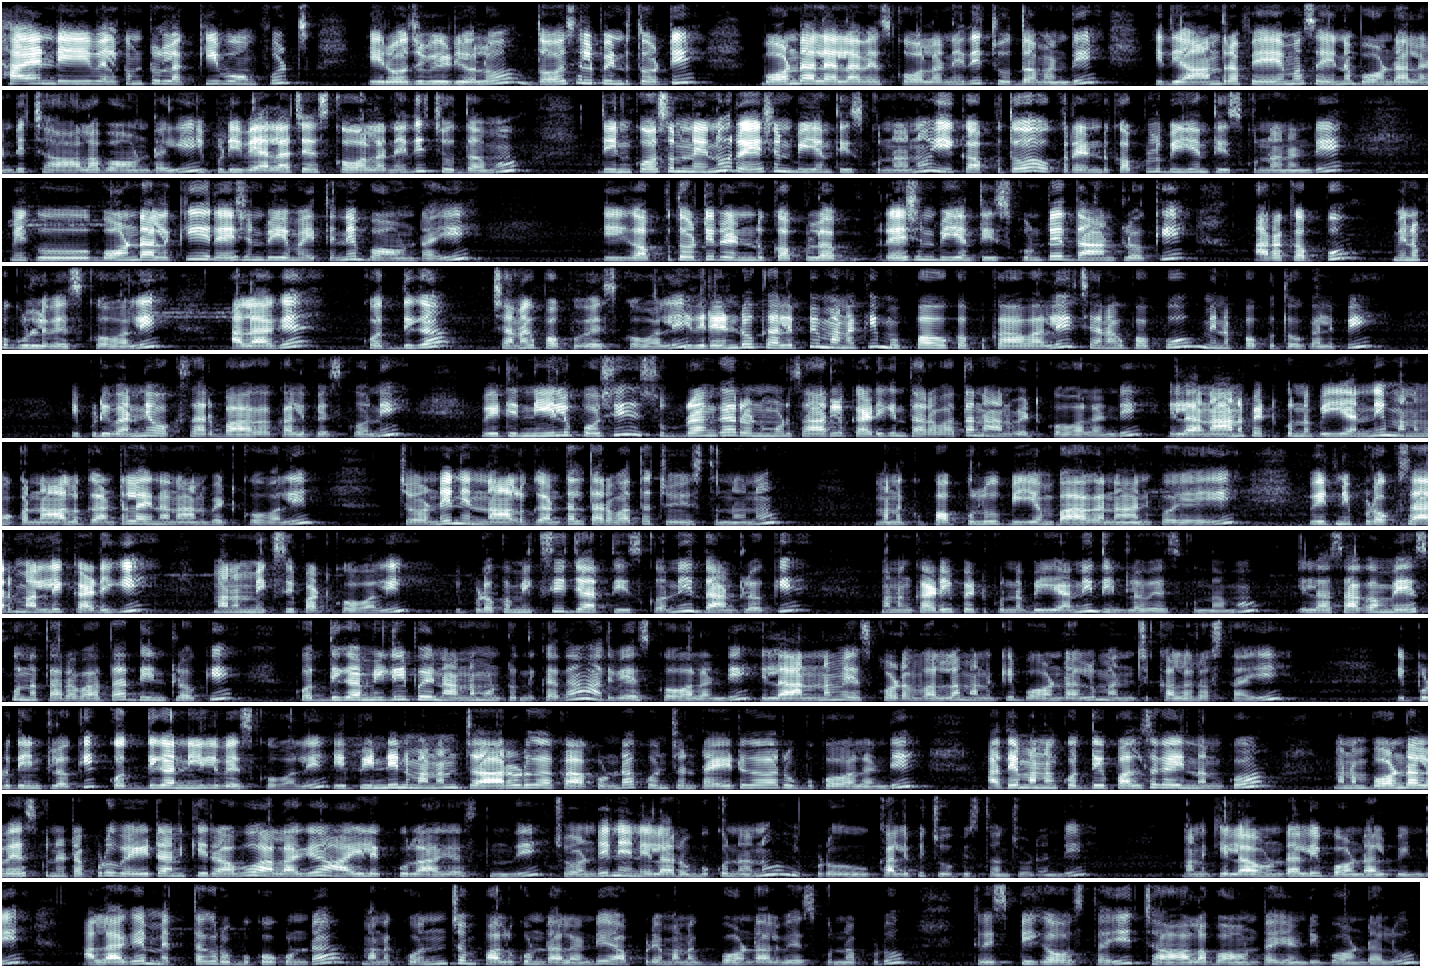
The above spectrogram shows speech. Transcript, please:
Hi అండి welcome to lucky home foods. ఈరోజు వీడియోలో దోశల పిండితోటి బోండాలు ఎలా వేసుకోవాలనేది చూద్దామండి. ఇది ఆంధ్ర ఫేమస్ అయిన బోండాలండి చాలా బాగుంటాయి. ఇప్పుడు ఇవి ఎలా చేసుకోవాలనేది చూద్దాము. దీనికోసం నేను రేషన్ బియ్యం తీసుకున్నాను. ఈ కప్పుతో ఒక రెండు కప్పులు బియ్యం తీసుకున్నానండి. మీకు బోండాలకి రేషన్ బియ్యం అయితేనే బాగుంటాయి. ఈ కప్పుతోటి రెండు కప్పుల రేషన్ బియ్యం తీసుకుంటే దాంట్లోకి అరకప్పు మినపగుళ్ళు వేసుకోవాలి. అలాగే కొద్దిగా శనగపప్పు వేసుకోవాలి. ఇవి రెండు కలిపి మనకి ముప్పావు కప్పు కావాలి. శనగపప్పు మినపప్పుతో కలిపి ఇప్పుడు ఇవన్నీ ఒకసారి బాగా కలిపేసుకొని వీటి నీళ్ళు పోసి శుభ్రంగా రెండు మూడు సార్లు కడిగిన తర్వాత నానబెట్టుకోవాలండి. ఇలా నానబెట్టుకున్న బియ్యాన్ని మనం ఒక నాలుగు గంటలైనా నానబెట్టుకోవాలి. చూడండి నేను నాలుగు గంటల తర్వాత చూపిస్తున్నాను. మనకు పప్పులు బియ్యం బాగా నానిపోయాయి. వీటిని ఇప్పుడు ఒకసారి మళ్ళీ కడిగి మనం మిక్సీ పట్టుకోవాలి. ఇప్పుడు ఒక మిక్సీ జార్ తీసుకొని దాంట్లోకి మనం కడిగి పెట్టుకున్న బియ్యాన్ని దీంట్లో వేసుకుందాము. ఇలా సగం వేసుకున్న తర్వాత దీంట్లోకి కొద్దిగా మిగిలిపోయిన అన్నం ఉంటుంది కదా అది వేసుకోవాలండి. ఇలా అన్నం వేసుకోవడం వల్ల మనకి బోండాలు మంచి కలర్ వస్తాయి. ఇప్పుడు దీంట్లోకి కొద్దిగా నీళ్ళు వేసుకోవాలి. ఈ పిండిని మనం జారుడుగా కాకుండా కొంచెం టైట్గా రుబ్బుకోవాలండి. అదే మనం కొద్దిగా పలచగా అయిందనుకో మనం బోండాలు వేసుకునేటప్పుడు వేయటానికి రావు అలాగే ఆయిల్ ఎక్కువ లాగేస్తుంది. చూడండి నేను ఇలా రుబ్బుకున్నాను. ఇప్పుడు కలిపి చూపిస్తాను చూడండి. మనకి ఇలా ఉండాలి బోండాల పిండి. అలాగే మెత్తగా రుబ్బుకోకుండా మనకు కొంచెం పలుకు ఉండాలండి. అప్పుడే మనకు బోండాలు వేసుకున్నప్పుడు క్రిస్పీగా వస్తాయి. చాలా బాగుంటాయండి బోండాలు.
